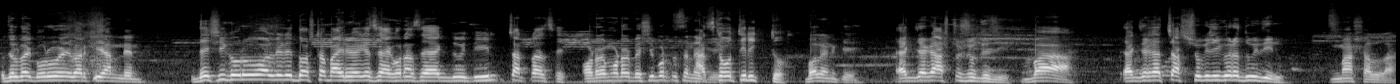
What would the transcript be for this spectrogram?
উজ্জ্বল ভাই গরু এবার কি আনলেন? দেশি গরু অলরেডি দশটা বাইরে হয়ে গেছে এখন আছে এক দুই তিন চারটা আছে। অর্ডার মর্ডার বেশি পড়তেছে না আজকে অতিরিক্ত। বলেন কি? এক জায়গায় আটশোশো কেজি। বাহ! এক জায়গায় চারশো কেজি করে দুই দিন। মাশাল্লাহ।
